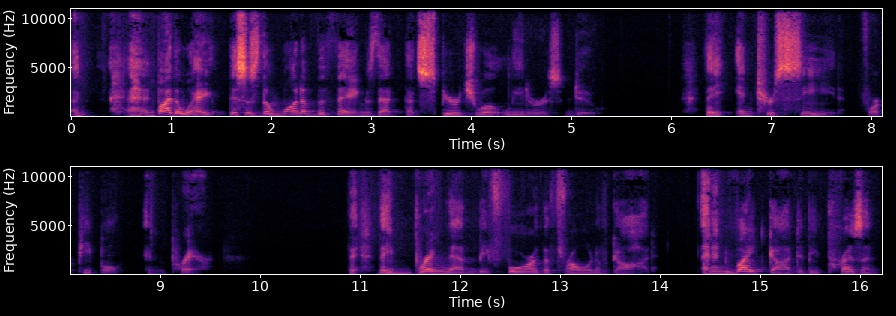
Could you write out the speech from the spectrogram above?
And, and by the way, this is the one of the things that, that spiritual leaders do. They intercede for people in prayer. They, they bring them before the throne of God and invite God to be present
